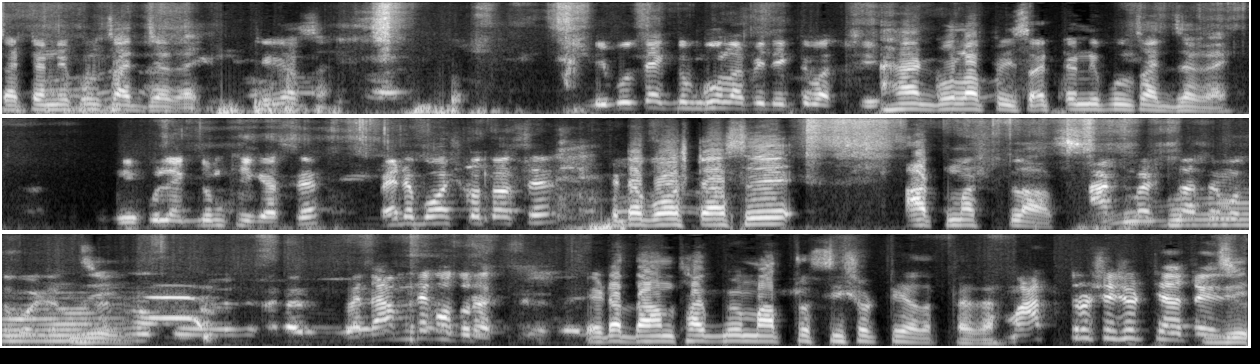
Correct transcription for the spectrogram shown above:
চারটা নিপুল চার জায়গায় ঠিক আছে? নিপুলটা একদম গোলাপি দেখতে পাচ্ছি। হ্যাঁ গোলাপি চারটা নিপুল চার জায়গায়। নিপুল একদম ঠিক আছে। ভাইটা বয়স কত আছে? এটা বয়সটা আছে আট মাস প্লাস আট মাস প্লাসের মতো বয়স। জি। দামটা কত রাখছে এটা দাম থাকবে মাত্র ছেষট্টি হাজার টাকা। মাত্র ছেষট্টি হাজার টাকা জি।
